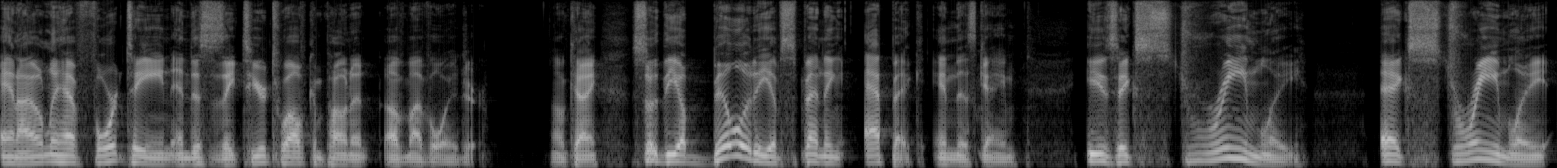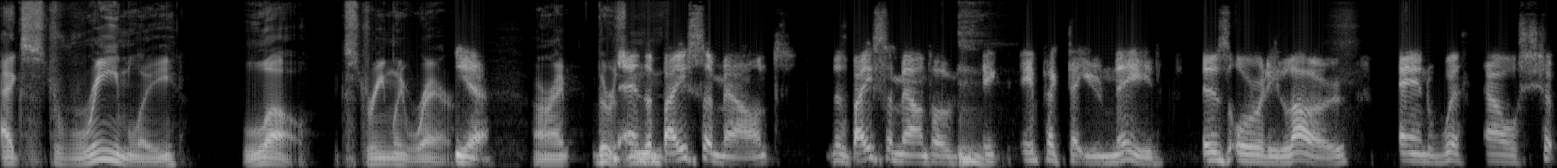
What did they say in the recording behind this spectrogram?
and I only have 14, and this is a tier 12 component of my Voyager. Okay. So the ability of spending epic in this game is extremely, extremely, extremely low, extremely rare. Yeah, All right. There's and the base amount, the base amount of epic that you need is already low, and with our ship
